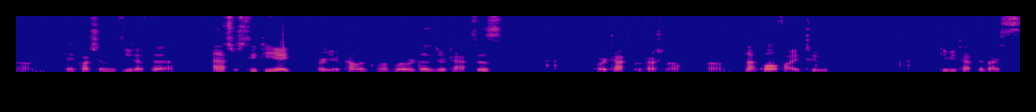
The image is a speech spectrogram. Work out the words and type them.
Um, any questions you have to ask your CPA or your accountant or whoever does your taxes or a tax professional. Um, not qualified to give you tax advice.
